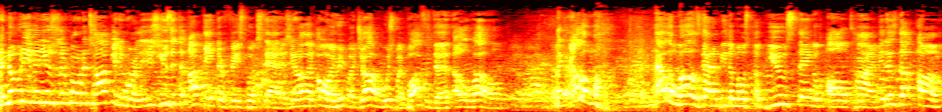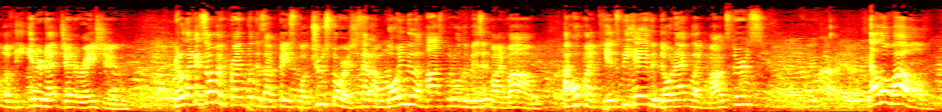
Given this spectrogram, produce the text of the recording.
And nobody even uses their phone to talk anymore. They just use it to update their Facebook status. You know, like, oh, I hate my job. I wish my boss was dead. LOL. Like, LOL. LOL has got to be the most abused thing of all time. It is the um of the internet generation. You know, like I saw my friend put this on Facebook. True story. She said, I'm going to the hospital to visit my mom. I hope my kids behave and don't act like monsters. LOL.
